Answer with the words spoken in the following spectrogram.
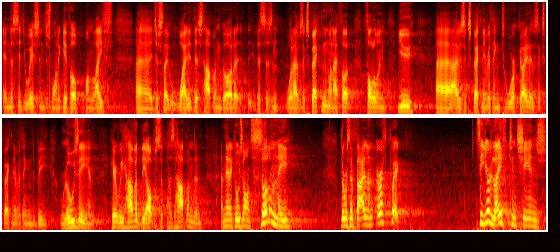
in this situation, just want to give up on life. Uh, just like, why did this happen, God? I, this isn't what I was expecting when I thought following you uh, I was expecting everything to work out. I was expecting everything to be rosy. And here we have it. The opposite has happened. And, and then it goes on. Suddenly, there was a violent earthquake. See, your life can change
